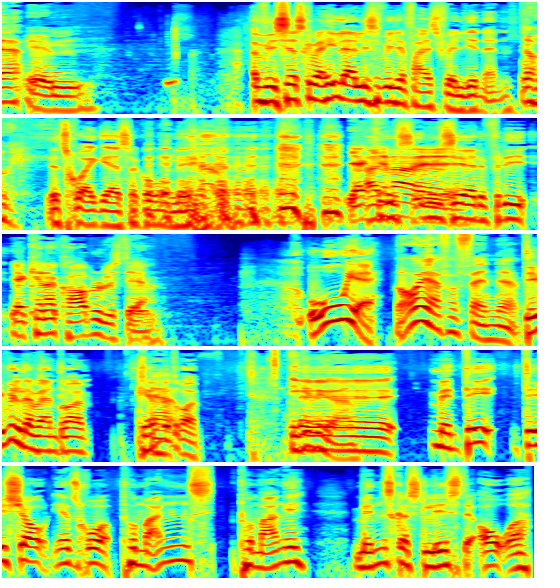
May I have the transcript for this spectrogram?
Ja. Øhm, Og Hvis jeg skal være helt ærlig, så vil jeg faktisk vælge en anden. Okay. Jeg tror ikke, jeg er så god en lærer. jeg, Ej, nu, kender, siger- nu siger øh, jeg det, fordi... jeg kender Kobbel, hvis det er. Uh ja, Nå ja, for fanden, ja. det ville da være en drøm. Kæmpe Ja. drøm. Det kan vi gøre. Øh, men det, det er sjovt. Jeg tror, på mange, på mange menneskers liste over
